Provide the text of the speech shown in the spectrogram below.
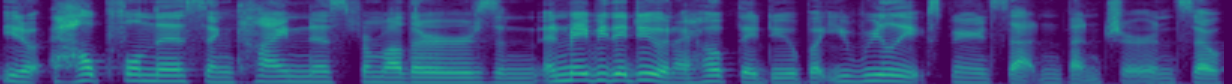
you know, helpfulness and kindness from others, and and maybe they do, and I hope they do. But you really experience that in venture, and so,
